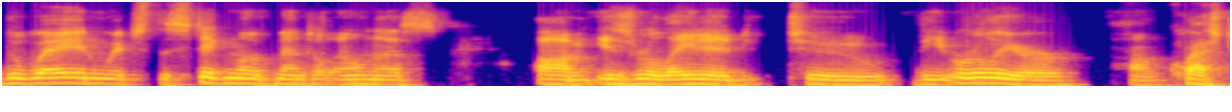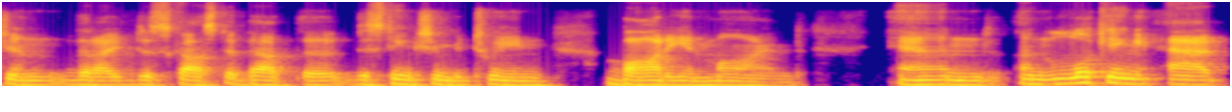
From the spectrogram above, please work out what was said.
the way in which the stigma of mental illness um, is related to the earlier um, question that I discussed about the distinction between body and mind, and, and looking at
